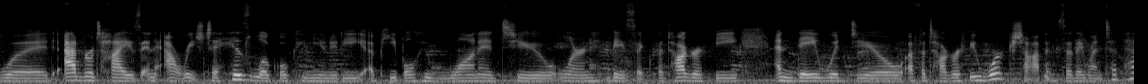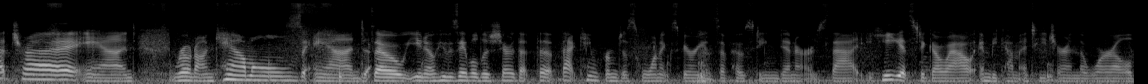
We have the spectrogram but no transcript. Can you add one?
would advertise and outreach to his local community of people who wanted to learn basic photography, and they would do a photography workshop. And so they went to Petra and rode on camels, and so you know he was able to share that the, that came from just one experience of hosting dinners that he gets to go out and become a teacher in the world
